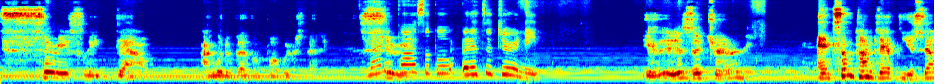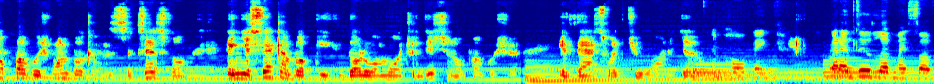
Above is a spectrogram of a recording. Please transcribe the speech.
seriously doubt I would have ever published anything. Not Seriously. impossible, but it's a journey. It is a journey. And sometimes after you self-publish one book and it's successful, then your second book you can go to a more traditional publisher if that's what you want to do. I'm hoping. But I do love my self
